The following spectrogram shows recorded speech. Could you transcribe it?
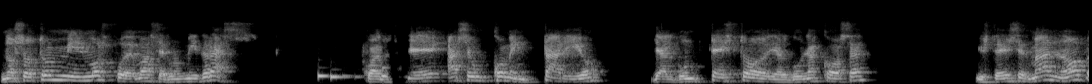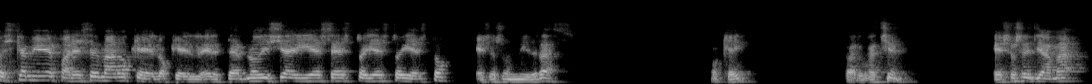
Nosotros mismos podemos hacer un Midrash. Cuando usted hace un comentario de algún texto o de alguna cosa, y usted dice, hermano, no, pues que a mí me parece, hermano, que lo que el, Eterno dice ahí es esto y esto y esto, eso es un Midrash. ¿Ok? Para Eso se llama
